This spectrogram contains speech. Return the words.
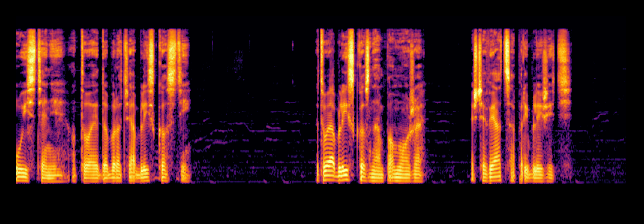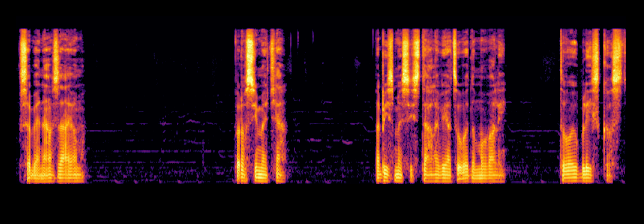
uistenie o Tvojej dobrote a blízkosti. Tvoja blízkosť nám pomôže ešte viac sa priblížiť k sebe navzájom Prosíme ťa, aby sme si stále viac uvedomovali Tvoju blízkosť,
